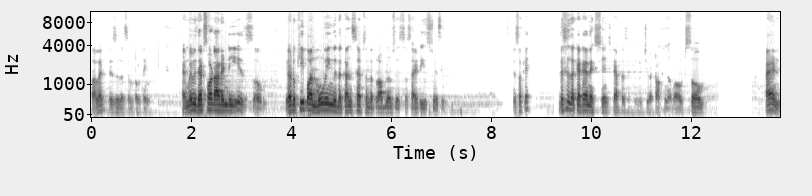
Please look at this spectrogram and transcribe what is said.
alright this is a simple thing and maybe that is what R and D is. So, you have to keep on moving with the concepts and the problems which society is facing It is okay. This is the cation exchange capacity which you are talking about. So, and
